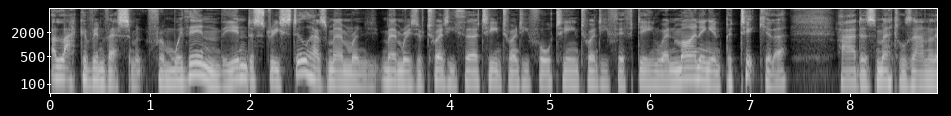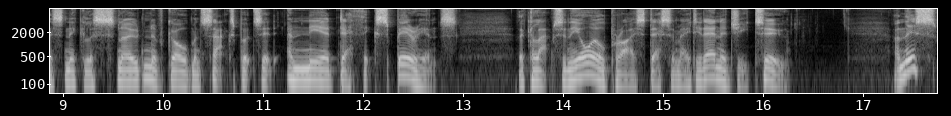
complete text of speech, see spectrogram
a lack of investment from within. The industry still has memory, memories of 2013, 2014, 2015, when mining in particular had, as metals analyst Nicholas Snowdon of Goldman Sachs puts it, a near death experience. The collapse in the oil price decimated energy too. And this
